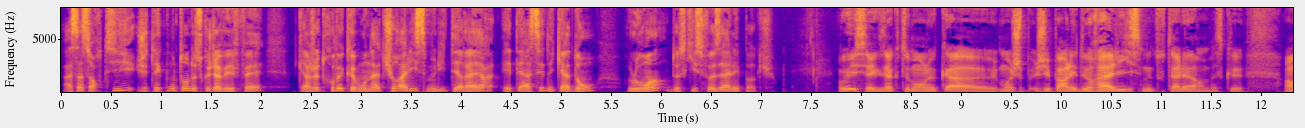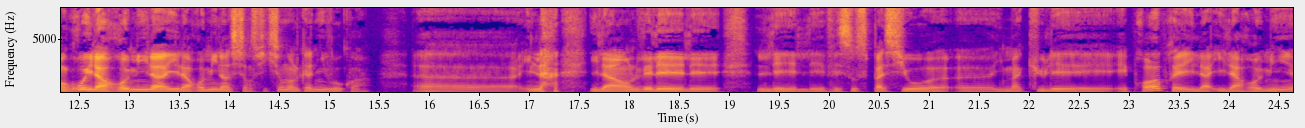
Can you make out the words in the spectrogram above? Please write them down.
À sa sortie, j'étais content de ce que j'avais fait, car je trouvais que mon naturalisme littéraire était assez décadent, loin de ce qui se faisait à l'époque. Oui, c'est exactement le cas. Euh, moi, j'ai parlé de réalisme tout à l'heure, parce que, en gros, il a remis la, il a remis la science-fiction dans le caniveau, quoi. Euh, il, a, il a enlevé les, les, les, vaisseaux spatiaux euh, immaculés et, propres, et il a, il a remis,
